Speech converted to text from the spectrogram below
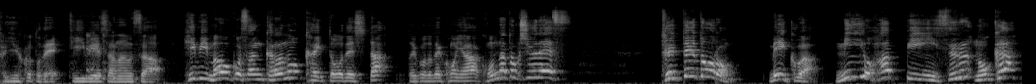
ということで TBS アナウンサー日比真央子さんからの回答でした。ということで今夜はこんな特集です。徹底討論。メイクはミーをハッピーにするのか？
